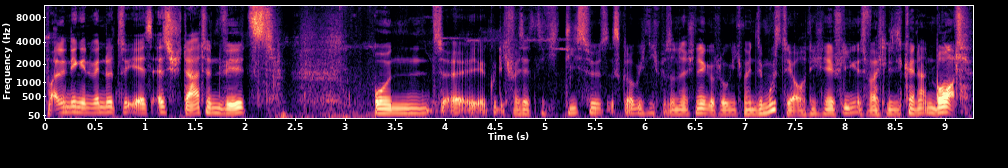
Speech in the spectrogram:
Vor allen Dingen, wenn du zu ISS starten willst. Und äh, gut, ich weiß jetzt nicht, die Sös ist, glaube ich, nicht besonders schnell geflogen. Ich meine, sie musste ja auch nicht schnell fliegen, es war schließlich keiner an Bord.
